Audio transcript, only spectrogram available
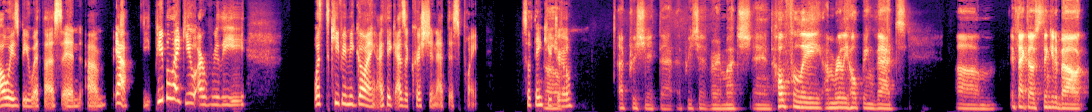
always be with us. And um, yeah people like you are really what's keeping me going i think as a christian at this point. So thank you drew I appreciate that. I appreciate it very much. And hopefully, I'm really hoping that, um, in fact, I was thinking about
